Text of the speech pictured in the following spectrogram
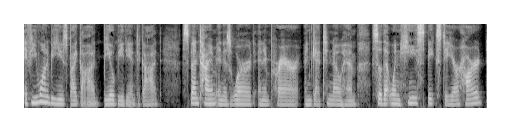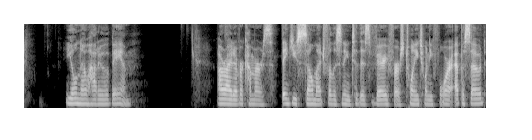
If you want to be used by God, be obedient to God. Spend time in His Word and in prayer and get to know Him so that when He speaks to your heart, you'll know how to obey Him. All right, overcomers, thank you so much for listening to this very first 2024 episode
